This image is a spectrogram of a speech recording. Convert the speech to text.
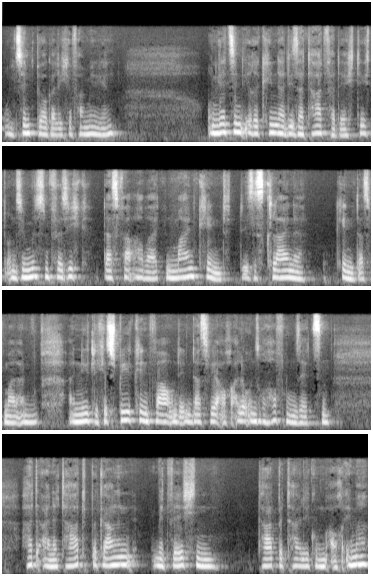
und sind bürgerliche Familien. Und jetzt sind ihre Kinder dieser Tat verdächtigt und sie müssen für sich das verarbeiten. Mein Kind, dieses kleine Kind, das mal ein, ein niedliches Spielkind war und in das wir auch alle unsere Hoffnung setzen, hat eine Tat begangen, mit welchen Tatbeteiligungen auch immer.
